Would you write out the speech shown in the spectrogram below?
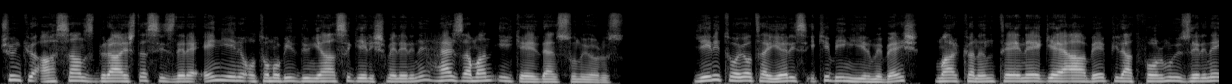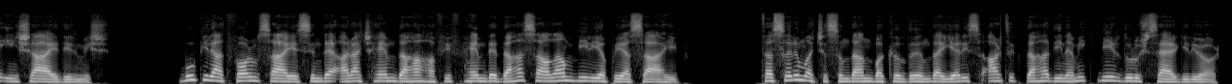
çünkü Ahsanz Garage'da sizlere en yeni otomobil dünyası gelişmelerini her zaman ilk elden sunuyoruz. Yeni Toyota Yaris 2025, markanın TNGAB platformu üzerine inşa edilmiş. Bu platform sayesinde araç hem daha hafif hem de daha sağlam bir yapıya sahip. Tasarım açısından bakıldığında Yaris artık daha dinamik bir duruş sergiliyor.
